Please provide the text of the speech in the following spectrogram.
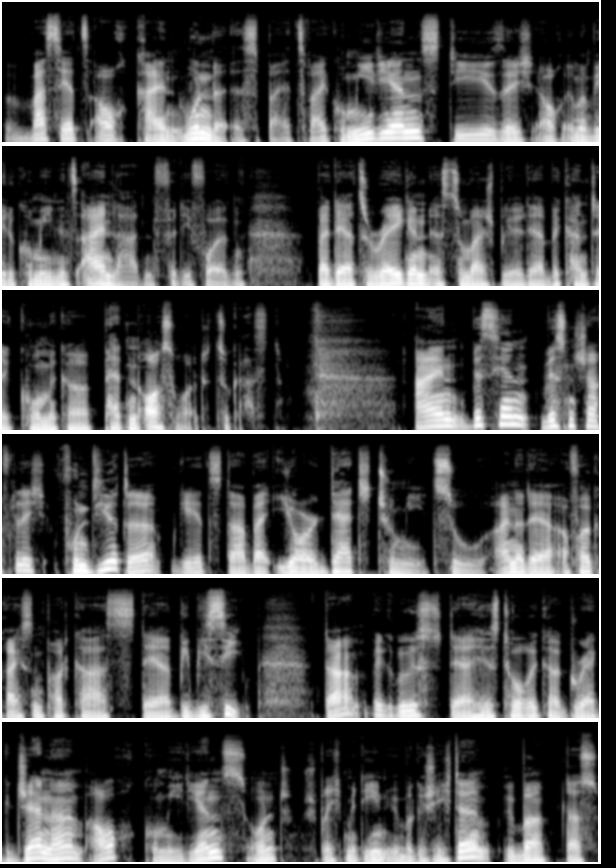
was jetzt auch kein Wunder ist bei zwei Comedians, die sich auch immer wieder Comedians einladen für die Folgen. Bei der zu Reagan ist zum Beispiel der bekannte Komiker Patton Oswalt zu Gast. Ein bisschen wissenschaftlich fundierter geht's da bei You're Dead to Me zu, einer der erfolgreichsten Podcasts der BBC. Da begrüßt der Historiker Greg Jenner auch Comedians und spricht mit ihnen über Geschichte, über das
